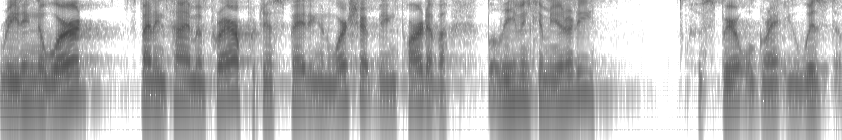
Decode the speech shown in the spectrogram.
reading the Word, spending time in prayer, participating in worship, being part of a believing community, the Spirit will grant you wisdom.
